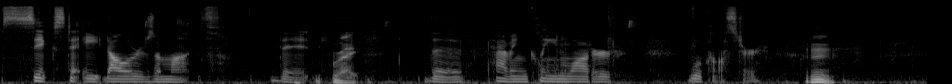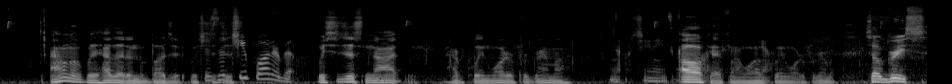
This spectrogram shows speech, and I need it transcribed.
six to eight dollars a month that Right. the having clean water will cost her, I don't know if we have that in the budget. We which is a just cheap water bill. we should just not have clean water for grandma. No, she needs. Clean Oh, water. okay, fine. We'll have Yeah. clean water for grandma. So grease.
